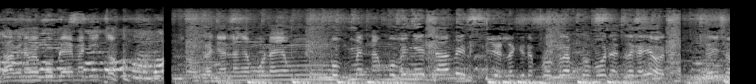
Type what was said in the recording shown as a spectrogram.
Dami namin problema dito. So, ganyan lang yan muna yung movement ng moving head namin. yan lang yung program ko muna sa ngayon. Okay, so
